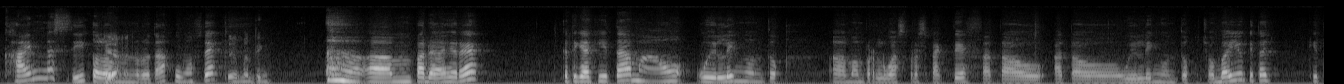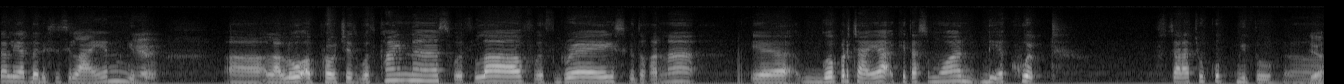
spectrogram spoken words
kindness sih kalau Iya. menurut aku maksudnya itu yang penting. em, pada akhirnya ketika kita mau willing untuk eh, memperluas perspektif atau atau willing untuk coba yuk kita kita lihat dari sisi lain gitu Iya. Eh, lalu approach it with kindness with love with grace gitu karena ya gue percaya kita semua di equipped secara cukup gitu eh, Iya.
